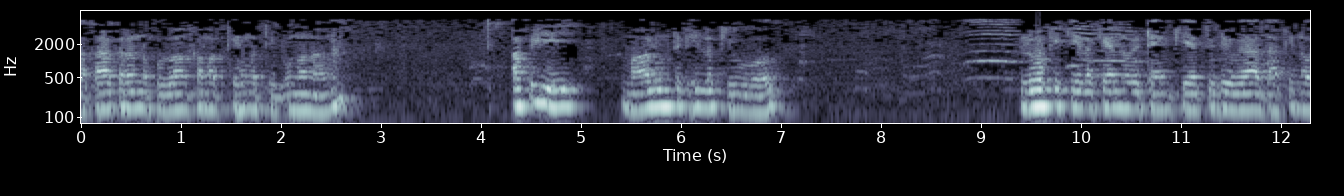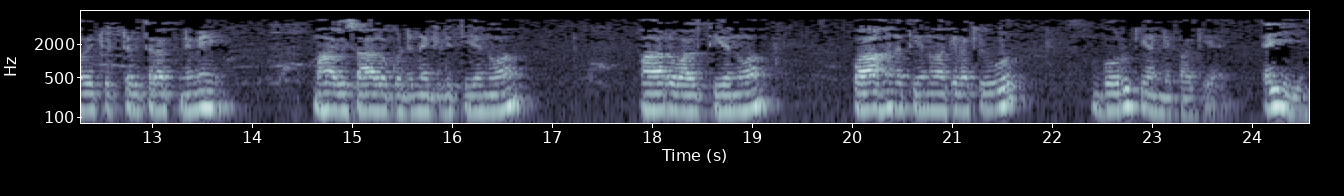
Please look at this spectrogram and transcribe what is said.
කතා කරන්න පුළුවන් කමක් එහෙම තිබුණා නම් අපි මාළුන්ට ගිහිල්ලා කිව්වොත් ලෝකේ කියලා කියන්නේ ওই ටැංකිය ඇතුලේ ඔයා දකින්න ওই චුට්ට විතරක් නෙමෙයි. මහ විශාල ගොඩනැගිලි තියෙනවා. පාරවල් තියෙනවා. වාහන තියෙනවා කියලා කිව්වොත් බොරු කියන්න එපා කියයි. ඇයි?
